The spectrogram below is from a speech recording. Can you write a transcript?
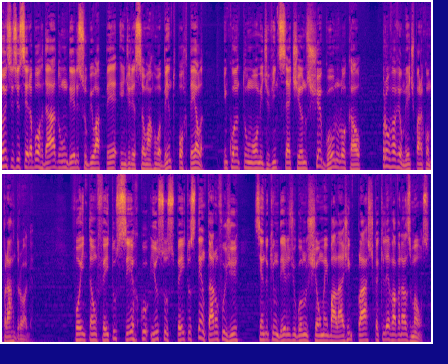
Antes de ser abordado, um deles subiu a pé em direção à rua Bento Portela, enquanto um homem de 27 anos chegou no local, provavelmente para comprar droga. Foi então feito o cerco e os suspeitos tentaram fugir, sendo que um deles jogou no chão uma embalagem plástica que levava nas mãos.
